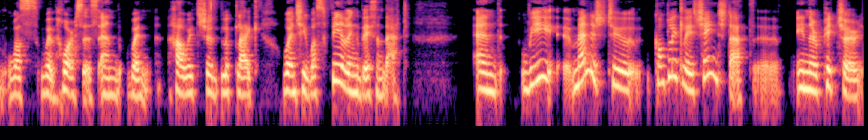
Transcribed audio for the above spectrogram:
was with horses and when how it should look like when she was feeling this and that. And we managed to completely change that uh, inner picture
